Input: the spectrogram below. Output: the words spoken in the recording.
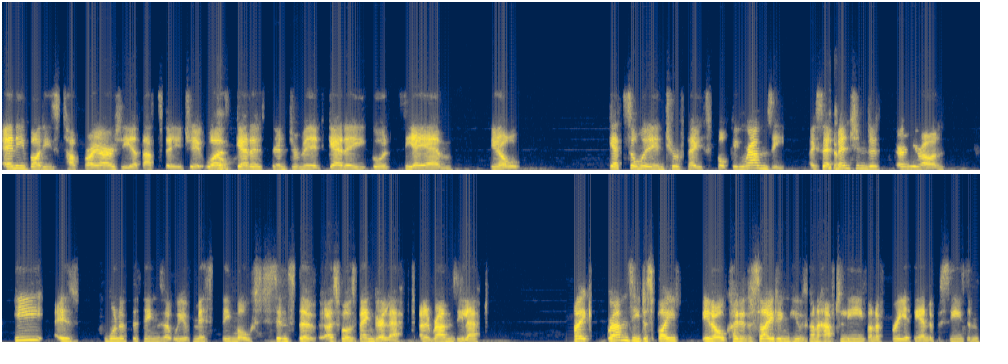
anybody's top priority at that stage. It was No. get a centre mid, get a good CAM, you know, get someone in to replace fucking Ramsey. I said Yeah. mentioned it earlier on. He is one of the things that we have missed the most since the I suppose Wenger left and Ramsey left. Like Ramsey, despite you know kind of deciding he was going to have to leave on a free at the end of the season,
